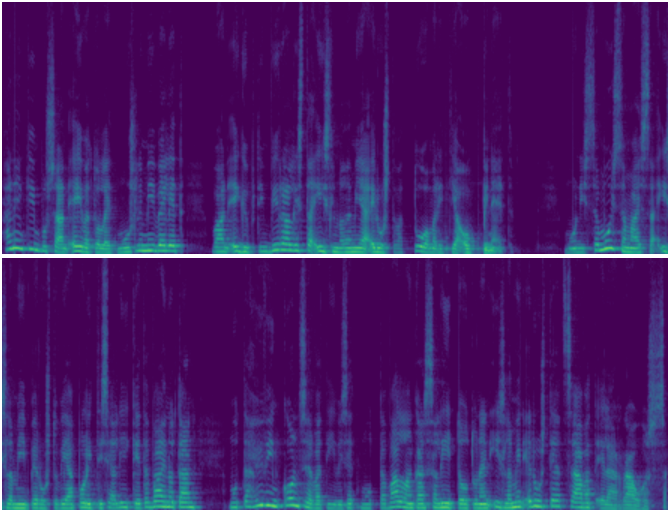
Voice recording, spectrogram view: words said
Hänen kimpussaan eivät olleet muslimiveljet, vaan Egyptin virallista islamia edustavat tuomarit ja oppineet. Monissa muissa maissa islamiin perustuvia poliittisia liikkeitä vainotaan, mutta hyvin konservatiiviset, mutta vallan kanssa liittoutuneen islamin edustajat saavat elää rauhassa.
